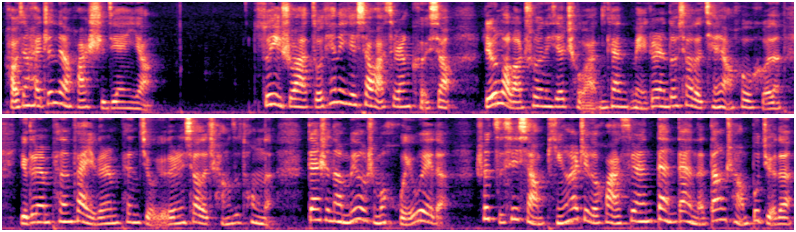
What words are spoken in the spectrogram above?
好像还真的要花时间一样。所以说啊，昨天那些笑话虽然可笑，刘姥姥出的那些丑啊，你看每个人都笑得前仰后合的，有的人喷饭，有的人喷酒，有的人笑得肠子痛的，但是呢，没有什么回味的。说仔细想，平儿这个话虽然淡淡的，当场不觉得，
